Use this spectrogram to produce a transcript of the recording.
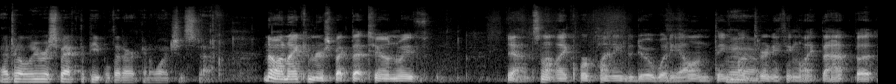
I totally respect the people that aren't going to watch his stuff. No, and I can respect that too. And we've, yeah, it's not like we're planning to do a Woody Allen theme month or anything like that, but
